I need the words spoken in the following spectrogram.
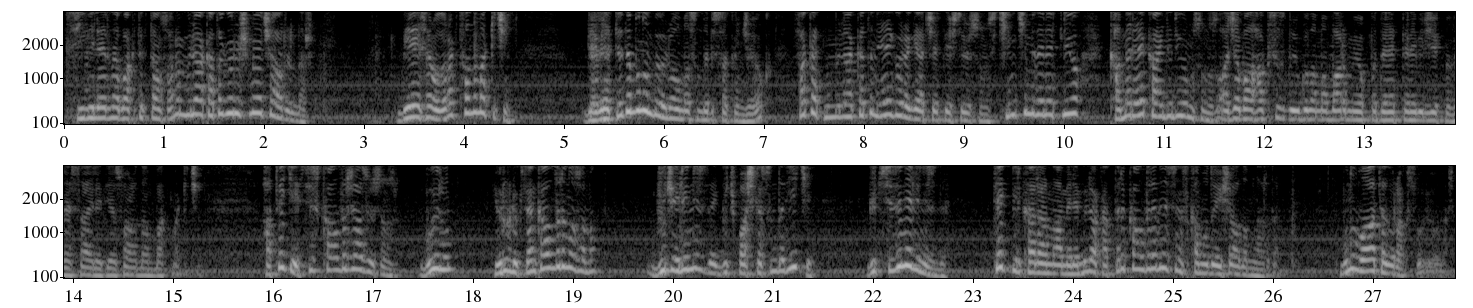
CV'lerine baktıktan sonra mülakata görüşmeye çağırırlar. Bireysel olarak tanımak için. Devlette de bunun böyle olmasında bir sakınca yok. Fakat bu mülakatı neye göre gerçekleştiriyorsunuz? Kim kimi denetliyor? Kameraya kaydediyor musunuz? Acaba haksız bir uygulama var mı yok mu denetlenebilecek mi vesaire diye sonradan bakmak için. Ha peki siz kaldıracağız diyorsunuz. Buyurun. Yürürlükten kaldırın o zaman. Güç elinizde. Güç başkasında değil ki. Güç sizin elinizde. Tek bir kararnameyle mülakatları kaldırabilirsiniz kamuda işe alımlarda. Bunu vaat olarak soruyorlar.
